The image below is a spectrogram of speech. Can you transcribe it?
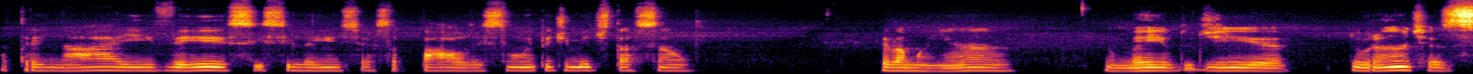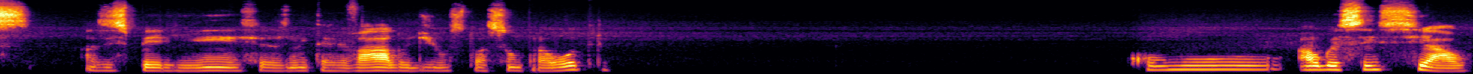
a treinar e ver esse silêncio, essa pausa, esse momento de meditação pela manhã, no meio do dia, durante as, as experiências, no intervalo de uma situação para outra, como algo essencial,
